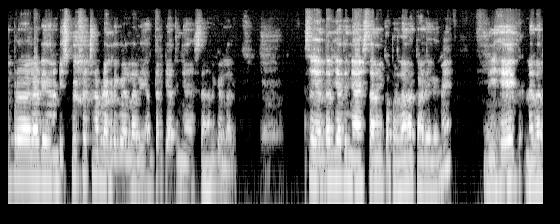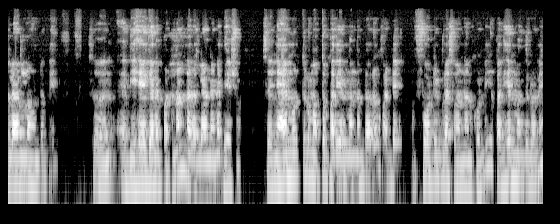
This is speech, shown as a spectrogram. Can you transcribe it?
ఇప్పుడు అలాంటి ఏదైనా డిస్ప్యూట్స్ వచ్చినప్పుడు ఎక్కడికి వెళ్ళాలి? అంతర్జాతీయ న్యాయస్థానానికి వెళ్ళాలి. సో అంతర్జాతీయ న్యాయస్థానం యొక్క ప్రధాన కార్యాలయమే ది హేగ్ నెదర్లాండ్లో ఉంటుంది. సో ది హేగ్ అనే పట్టణం నెదర్లాండ్ అనే దేశం. సో న్యాయమూర్తులు మొత్తం పదిహేను మంది ఉంటారు. అంటే ఫోర్టీన్ ప్లస్ వన్ అనుకోండి. పదిహేను మందిలోనే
